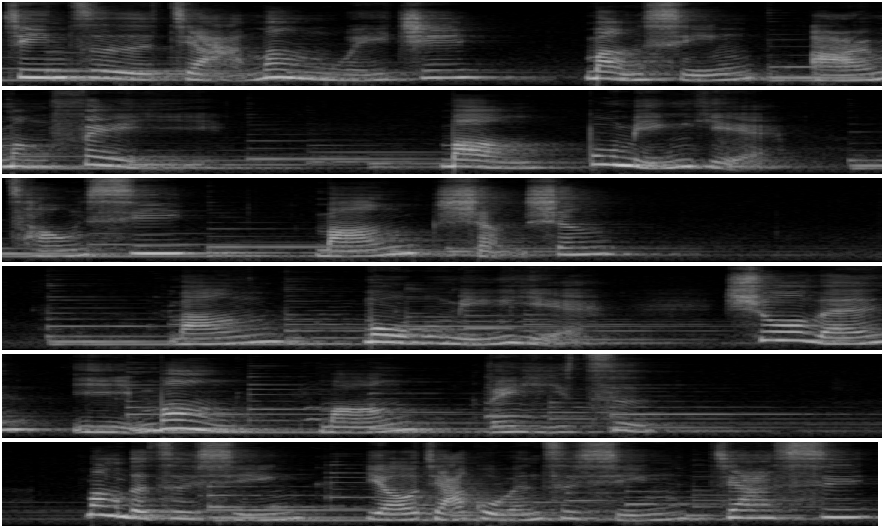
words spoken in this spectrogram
今自假梦为之，梦醒而梦废矣。梦不明也，从息，蒙省声。蒙，目不明也。说文以梦蒙为一字。梦的字形由甲骨文字形加西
